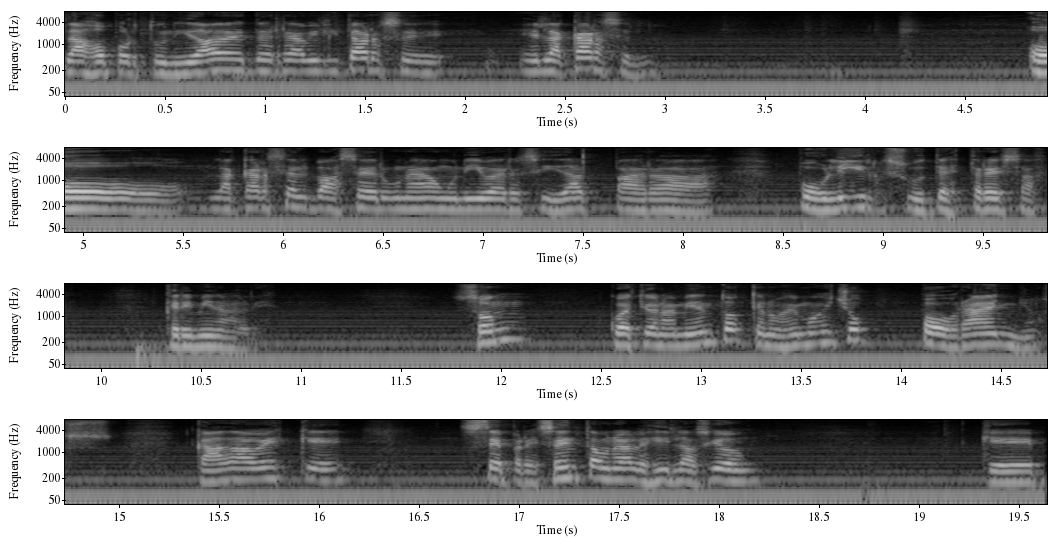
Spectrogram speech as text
las oportunidades de rehabilitarse en la cárcel? ¿O la cárcel va a ser una universidad para pulir sus destrezas criminales? Son cuestionamientos que nos hemos hecho por años. Cada vez que se presenta una legislación que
